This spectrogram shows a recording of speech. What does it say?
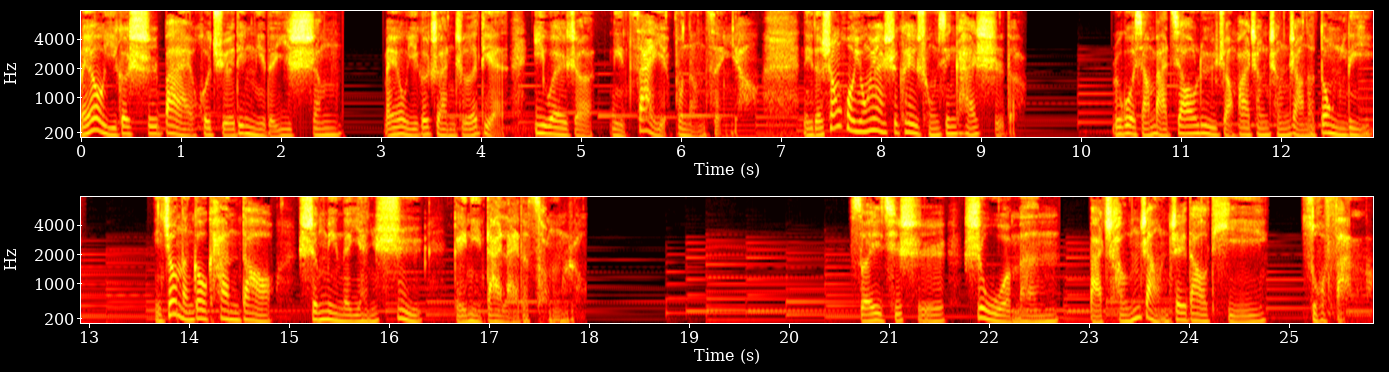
没有一个失败会决定你的一生，没有一个转折点意味着你再也不能怎样，你的生活永远是可以重新开始的。如果想把焦虑转化成成长的动力。”你就能够看到生命的延续给你带来的从容。所以，其实是我们把成长这道题做反了。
